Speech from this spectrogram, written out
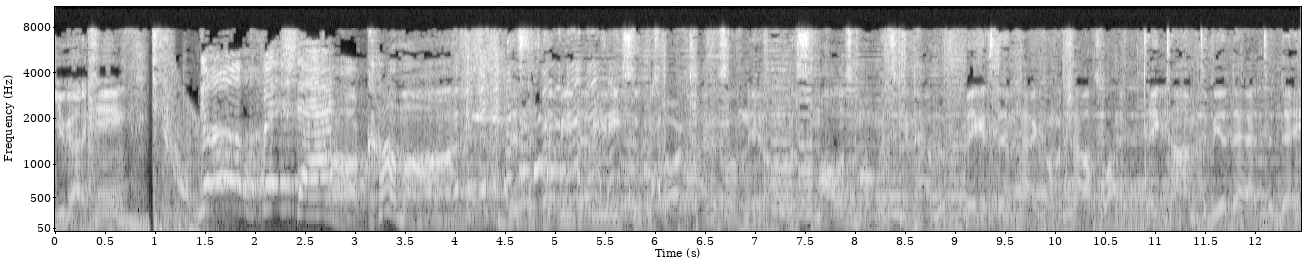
You got a king? Go, fish dad! Oh, come on! this is WWE superstar Titus O'Neil. The smallest moments can have the biggest impact on a child's life. Take time to be a dad today.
